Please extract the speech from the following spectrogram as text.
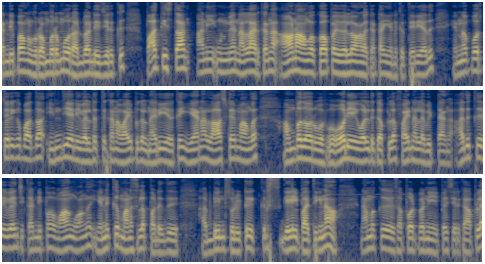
கண்டிப்பாக அவங்களுக்கு ரொம்ப ரொம்ப ஒரு அட்வான்டேஜ் இருக்குது பாகிஸ்தான் அணி உண்மையாக நல்லா இருக்காங்க. ஆனால் அவங்க கோப்பை வெல்லுவாங்களா கேட்டால் எனக்கு தெரியாது. என்னை பொறுத்த வரைக்கும் பார்த்தா இந்திய அணி வெல்றதுக்கான வாய்ப்புகள் நிறைய இருக்குது ஏன்னா லாஸ்ட் டைம் அவங்க ஐம்பது ஓவர் ஓடிஐ வேர்ல்டு கப்பில் ஃபைனலில் விட்டாங்க. அதுக்கு ரிவெஞ்ச் கண்டிப்பாக வாங்குவாங்க. எனக்கு மனசில் படுது அப்படின்னு சொல்லிட்டு கிறிஸ் கெயில் பார்த்தீங்கன்னா நமக்கு சப்போர்ட் பண்ணி பேசியிருக்காப்புல.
